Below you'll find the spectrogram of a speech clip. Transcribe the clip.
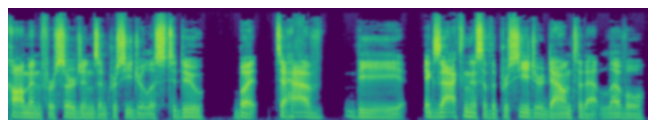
common for surgeons and proceduralists to do. But to have the exactness of the procedure down to that level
